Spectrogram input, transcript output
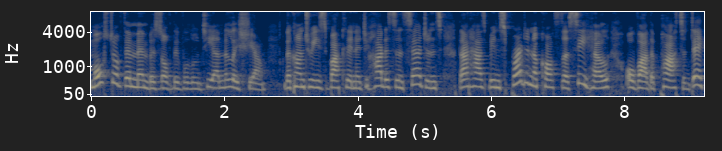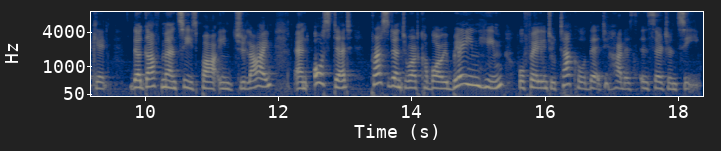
most of them members of the volunteer militia. The country is battling a jihadist insurgence that has been spreading across the Sahel over the past decade. The government seized power in July and ousted President Roch Kaboré blamed him for failing to tackle the jihadist insurgency.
